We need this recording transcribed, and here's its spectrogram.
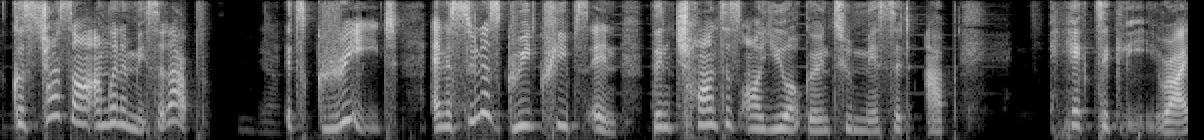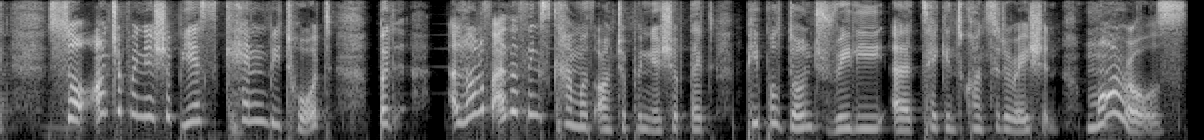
Because chances are I'm going to mess it up. It's greed. And as soon as greed creeps in, then chances are you are going to mess it up hectically, right? So entrepreneurship, yes, can be taught, but a lot of other things come with entrepreneurship that people don't really uh, take into consideration. Morals.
